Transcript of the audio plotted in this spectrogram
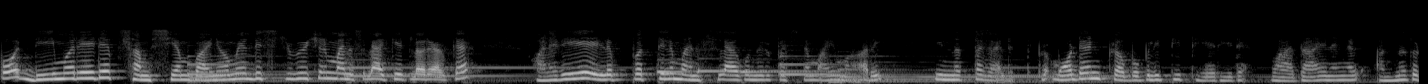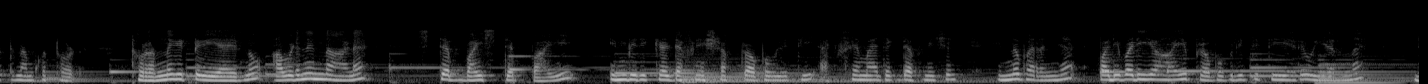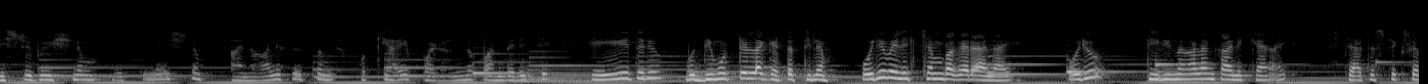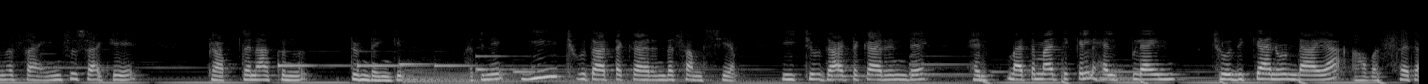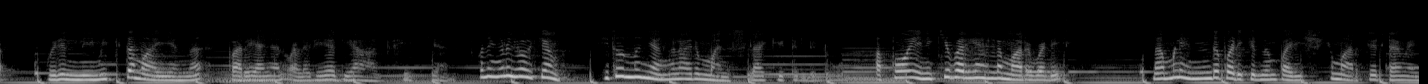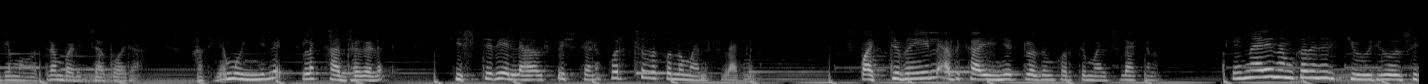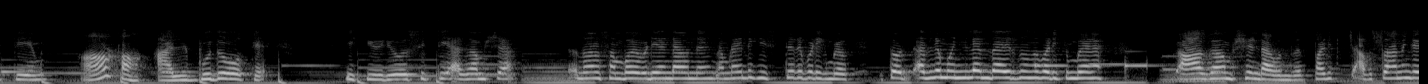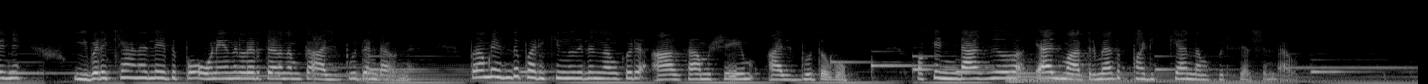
ഇപ്പോൾ ഡീമൊരയുടെ സംശയം ബൈനോമിയൽ ഡിസ്ട്രിബ്യൂഷൻ മനസ്സിലാക്കിയിട്ടുള്ള ഒരാൾക്ക് വളരെ എളുപ്പത്തിൽ മനസ്സിലാകുന്ന ഒരു പ്രശ്നമായി മാറി ഇന്നത്തെ കാലത്ത്. മോഡേൺ പ്രോബബിലിറ്റി തിയറിയുടെ വാതായനങ്ങൾ അന്ന് തൊട്ട് നമുക്ക് തുറന്നു കിട്ടുകയായിരുന്നു. അവിടെ നിന്നാണ് step by സ്റ്റെപ്പായി empirical definition of probability axiomatic definition എന്ന് പറഞ്ഞ് പടിപടിയായി പ്രോബബിലിറ്റി തിയറി ഉയർന്ന് ഡിസ്ട്രിബ്യൂഷനും എസ്റ്റിമേഷനും അനാലിസിസും ഒക്കെയായി പടർന്ന് പന്തലിച്ച് ഏതൊരു ബുദ്ധിമുട്ടുള്ള ഘട്ടത്തിലും ഒരു വെളിച്ചം പകരാനായി ഒരു തിരുനാളം കാണിക്കാനായി സ്റ്റാറ്റിസ്റ്റിക്സ് എന്ന സയൻസ് ശാഖയെ പ്രാപ്തനാക്കുന്നുണ്ടെങ്കിൽ അതിന് ഈ ചൂതാട്ടക്കാരന്റെ സംശയം ഈ ചൂതാട്ടക്കാരന്റെ ഹെൽപ്പ് മാത്തമാറ്റിക്കൽ ഹെൽപ്പ് ലൈൻ ചോദിക്കാനുണ്ടായ അവസരം ഒരു നിമിത്തമായി എന്ന് പറയാൻ ഞാൻ വളരെയധികം ആഗ്രഹിക്കുകയാണ്. അപ്പോൾ നിങ്ങൾ ചോദിക്കാം ഇതൊന്നും ഞങ്ങളാരും മനസ്സിലാക്കിയിട്ടില്ലല്ലോ. അപ്പോൾ എനിക്ക് പറയാനുള്ള മറുപടി നമ്മൾ എന്ത് പഠിക്കുന്നതും പരീക്ഷയ്ക്ക് മാർക്ക് കിട്ടാൻ വേണ്ടി മാത്രം പഠിച്ചാൽ പോരാ. അതിന് മുന്നിലുള്ള കഥകൾ ഹിസ്റ്ററി എല്ലാവർക്കും ഇഷ്ടമാണ് കുറച്ചതൊക്കെ ഒന്ന് മനസ്സിലാക്കണം. പറ്റുമെങ്കിൽ അത് കഴിഞ്ഞിട്ടുള്ളതും കുറച്ച് മനസ്സിലാക്കണം. എന്നാലേ നമുക്കതിനൊരു ക്യൂരിയോസിറ്റിയും ആഹാ അത്ഭുതവും ഒക്കെ ഈ ക്യൂരിയോസിറ്റി ആകാംക്ഷ എന്ന് പറഞ്ഞ സംഭവം എവിടെയാണ് ഉണ്ടാവുന്നത്? നമ്മളതിന്റെ ഹിസ്റ്ററി പഠിക്കുമ്പോഴോ? അതിന് മുന്നിൽ എന്തായിരുന്നു എന്ന് പഠിക്കുമ്പോഴാണ് ആകാംക്ഷ ഉണ്ടാവുന്നത് പഠിച്ച് അവസാനം കഴിഞ്ഞ് ഇവിടേക്കാണല്ലേ ഇത് പോണേന്നുള്ളിടത്താണ് നമുക്ക് അത്ഭുതം ഉണ്ടാവുന്നത് അപ്പോൾ നമ്മൾ എന്ത് പഠിക്കുന്നതിലും നമുക്കൊരു ആകാംക്ഷയും അത്ഭുതവും ഒക്കെ ഉണ്ടാകിയാൽ മാത്രമേ അത് പഠിക്കാൻ നമുക്കൊരു രസം ഉണ്ടാവും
